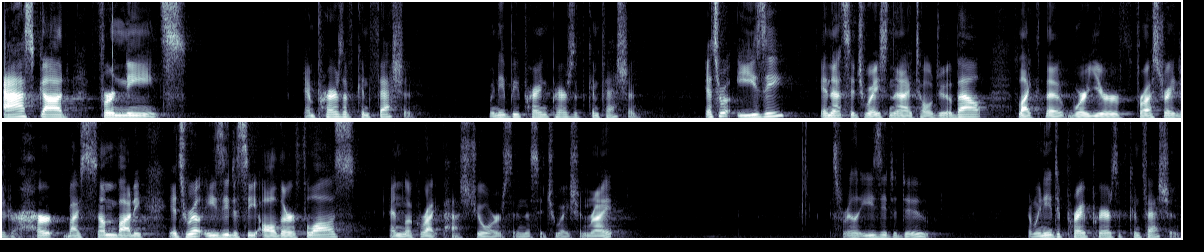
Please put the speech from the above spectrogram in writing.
ask God for needs, and prayers of confession. We need to be praying prayers of confession. It's real easy in that situation that I told you about, like the where you're frustrated or hurt by somebody, it's real easy to see all their flaws and look right past yours in the situation, right? It's really easy to do. And we need to pray prayers of confession.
